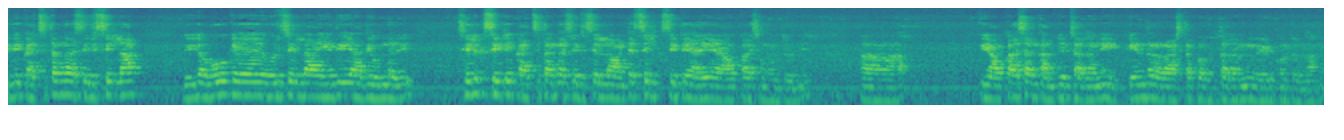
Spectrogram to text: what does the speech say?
ఇది ఖచ్చితంగా సిరిసిల్ల ఇక ఊకే ఉరిసిల్ల ఇది అది ఉన్నది సిల్క్ సిటీ ఖచ్చితంగా సిరిసిల్ల అంటే సిల్క్ సిటీ అయ్యే అవకాశం ఉంటుంది. ఈ అవకాశాన్ని కల్పించాలని కేంద్ర రాష్ట్ర ప్రభుత్వాలను వేడుకుంటున్నాను.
